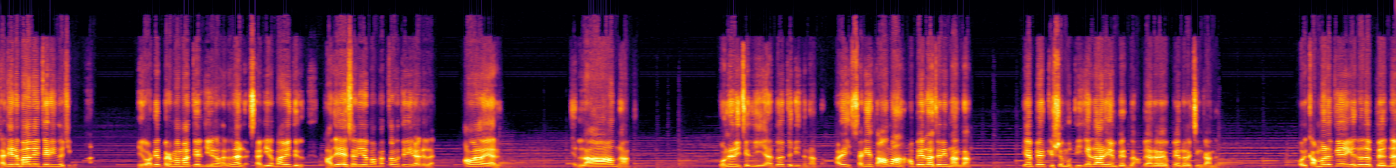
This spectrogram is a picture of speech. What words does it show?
சரீரமாகவே தெரியும்னு வச்சுக்கோ. நீ அப்படியே பிரம்மமா தெரிஞ்சுக்கணும். அதெல்லாம் இல்லை. சரீரமாவே தெரியும். அதே சரீரமா மற்றவங்க தெரியுறாங்கல்ல அவங்க யாரு? எல்லாம் நான் தான். ஒன்று நீ தெரிஞ்சீங்க அதோ தெரியுது நான் தான். அடே சரி தாமா அப்ப எல்லாம் சரி நான் தான். என் பேர் கிருஷ்ணமூர்த்தி. எல்லாரும் என் பேர் தான். வேற பேர்ல வச்சுருக்காங்க. ஒரு கம்மலுக்கு எதோ பெருந்த என்ன,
